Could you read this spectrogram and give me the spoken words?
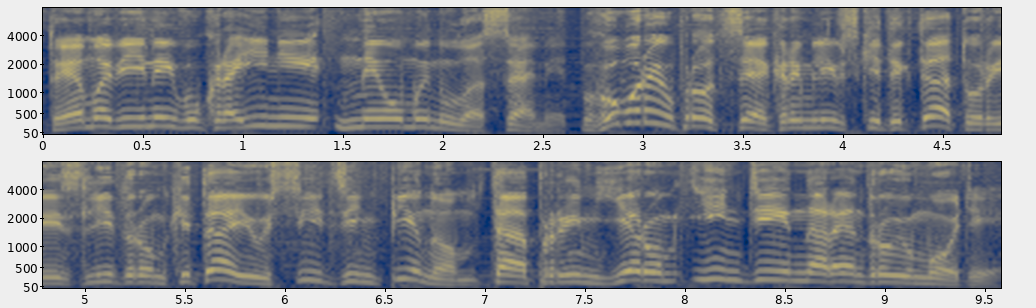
Тема війни в Україні не оминула саміт. Говорив про це кремлівський диктатор із лідером Китаю Сі Цзіньпіном та прем'єром Індії Нарендрою Моді.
